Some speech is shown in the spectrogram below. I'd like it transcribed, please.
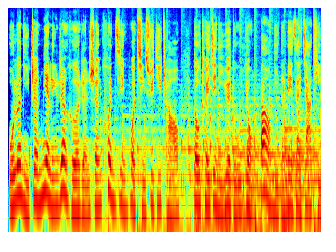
无论你正面临任何人生困境或情绪低潮，都推荐你阅读《拥抱你的内在家庭》。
